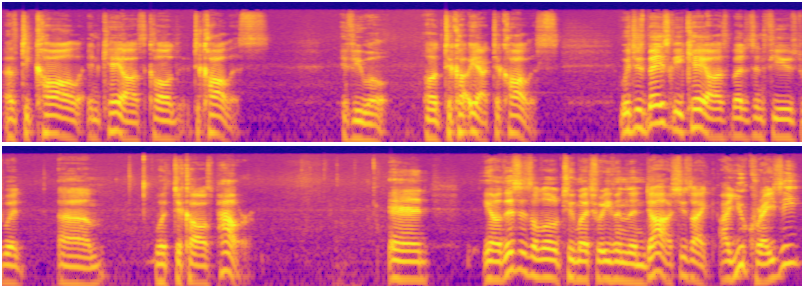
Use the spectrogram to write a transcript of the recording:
of Tikal and Chaos called Tikhaos, if you will, or Tikal, yeah Tikhaos, which is basically Chaos, but it's infused with um, with Tikal's power, and you know, this is a little too much for even Lien-Da. She's like, "Are you crazy?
